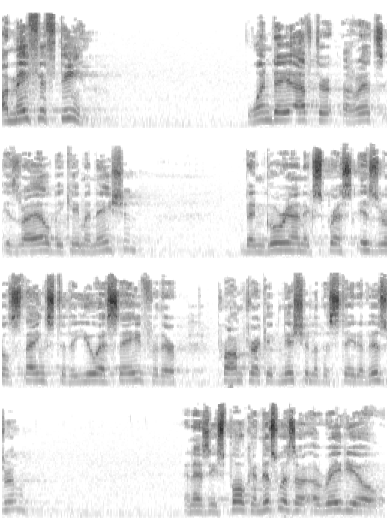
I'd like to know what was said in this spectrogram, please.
On May 15, one day after Eretz Israel became a nation, Ben Gurion expressed Israel's thanks to the USA for their prompt recognition of the State of Israel. And as he spoke, and this was a, a radio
